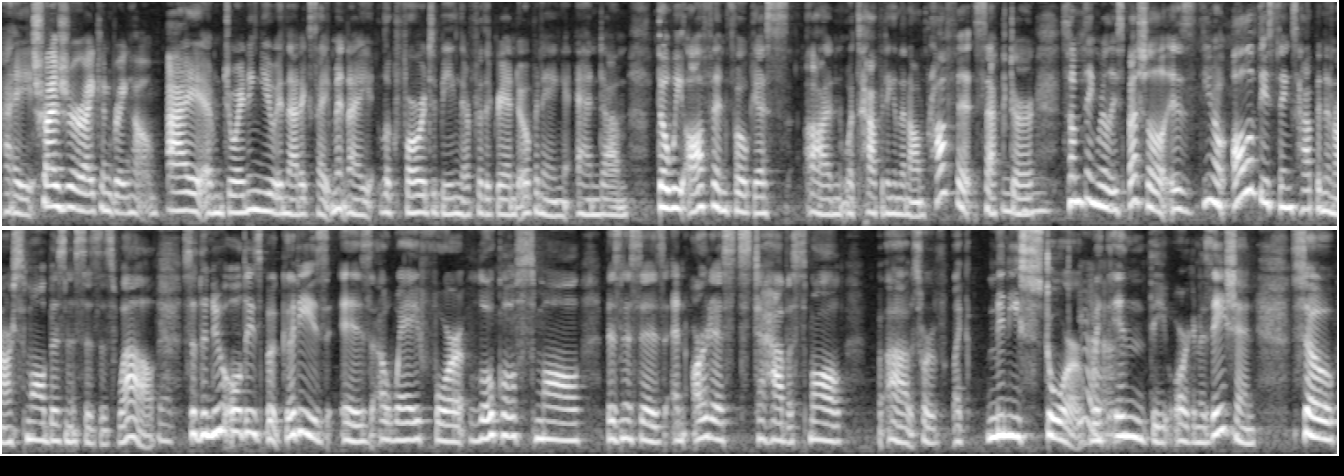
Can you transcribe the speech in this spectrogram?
I treasure I can bring home. I am joining you in that excitement, and I look forward to being there for the grand opening. And um, though we often focus on what's happening in the nonprofit sector, something really special is you know all of these things happen in our small businesses as well. So the new oldies but goodies is a way for local small businesses and artists to have a small uh, sort of like mini store Yeah. within the organization. So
